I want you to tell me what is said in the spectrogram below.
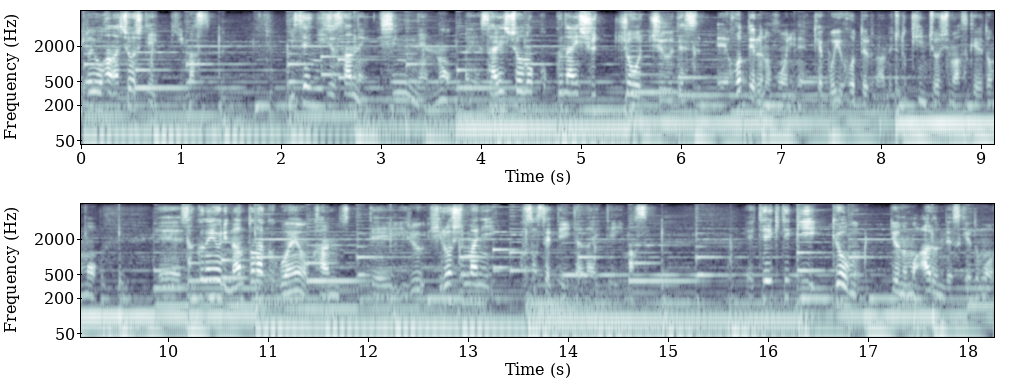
というお話をしていきます。2023年新年の最初の国内出張中です、えホテルの方にね結構いいホテルなんでちょっと緊張しますけれども、えー、昨年よりなんとなくご縁を感じている広島に来させていただいています。定期的業務っていうのもあるんですけれども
